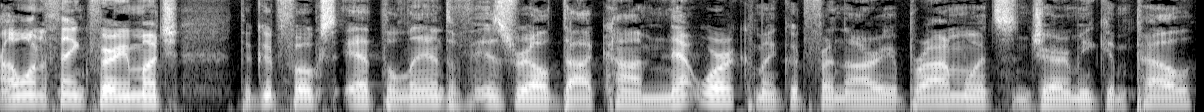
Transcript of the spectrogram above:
I want to thank very much the good folks at the landofisrael.com network, my good friend Ari Abramowitz and Jeremy Gimpel,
